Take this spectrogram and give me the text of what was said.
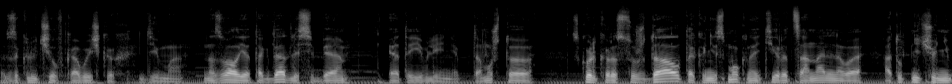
Заключил в кавычках Дима. Назвал я тогда для себя это явление, потому что сколько рассуждал, так и не смог найти рационального... А тут ничего не,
